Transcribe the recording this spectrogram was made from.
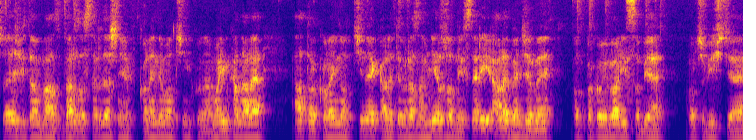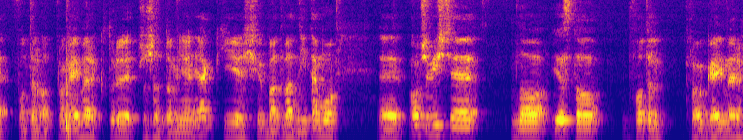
Cześć, witam Was bardzo serdecznie w kolejnym odcinku na moim kanale. A to kolejny odcinek, ale tym razem nie z żadnej serii, ale będziemy odpakowywali sobie oczywiście fotel od ProGamer, który przyszedł do mnie jakieś chyba dwa dni temu. E, oczywiście no, jest to fotel ProGamer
